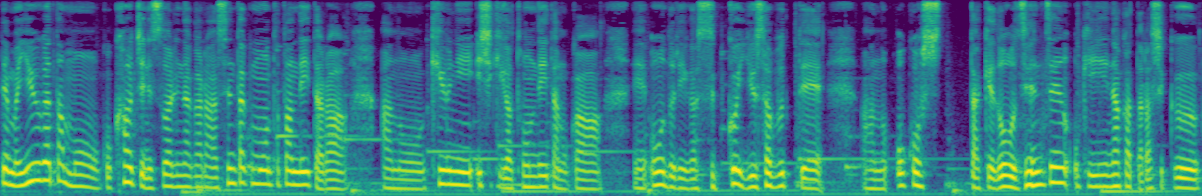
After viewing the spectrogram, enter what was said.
で、まあ、夕方も、こう、カウチに座りながら洗濯物を畳んでいたら、あの、急に意識が飛んでいたのか、えー、オードリーがすっごい揺さぶって、あの、起こしたけど、全然起きなかったらしく、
